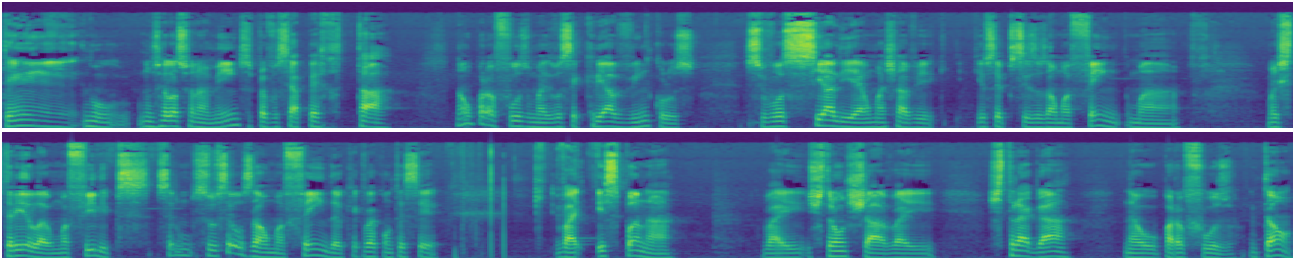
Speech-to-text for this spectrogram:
Tem no, nos relacionamentos para você apertar, não o parafuso, mas você criar vínculos. Se você ali é uma chave que você precisa usar uma fen, uma uma estrela, uma Philips, você não, se você usar uma fenda, o que, é que vai acontecer? Vai espanar, vai estronchar, vai estragar né, o parafuso. Então,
